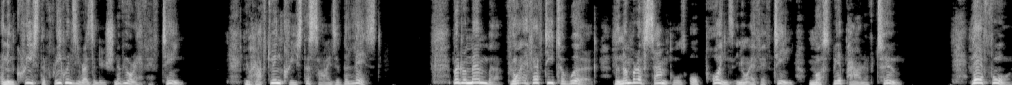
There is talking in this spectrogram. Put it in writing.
and increase the frequency resolution of your FFT? You have to increase the size of the list. But remember, for your FFT to work, the number of samples or points in your FFT must be a power of 2. Therefore,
